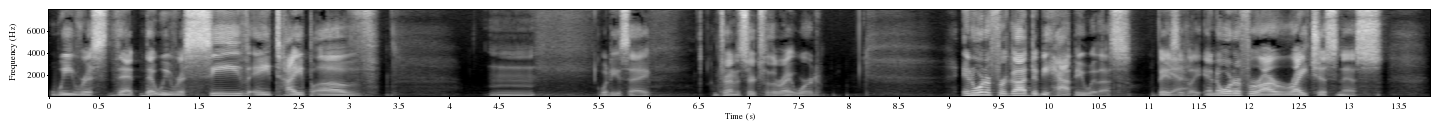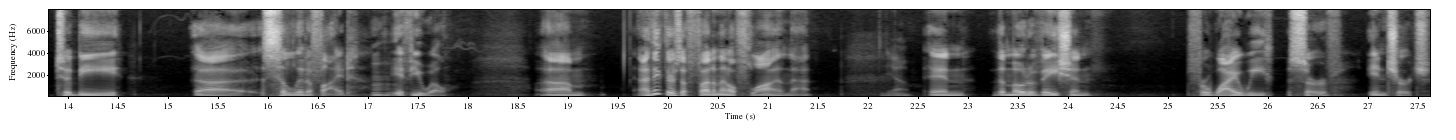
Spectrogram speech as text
we that that we receive a type of mm, what do you say? I'm trying to search for the right word. In order for God to be happy with us, basically, in order for our righteousness to be uh, solidified, if you will. Um, I think there's a fundamental flaw in that, Yeah. in the motivation for why we serve in church,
